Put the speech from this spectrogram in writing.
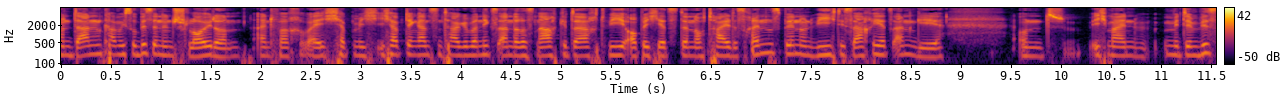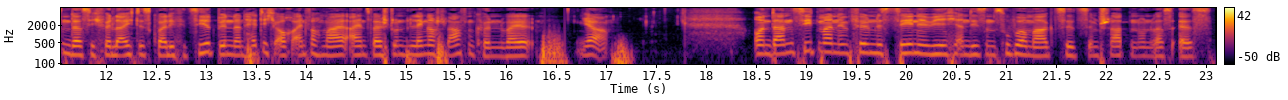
Und dann kam ich so ein bisschen in Schleudern, einfach, weil ich habe mich, ich habe den ganzen Tag über nichts anderes nachgedacht, wie ob ich jetzt denn noch Teil des Rennens bin und wie ich die Sache jetzt angehe. Und ich meine, mit dem Wissen, dass ich vielleicht disqualifiziert bin, dann hätte ich auch einfach mal ein, zwei Stunden länger schlafen können, weil, ja. Und dann sieht man im Film eine Szene, wie ich an diesem Supermarkt sitze im Schatten und was esse.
